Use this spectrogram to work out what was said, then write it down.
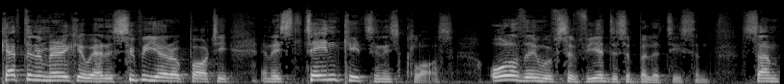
Captain America, we had a superhero party, and there's 10 kids in his class, all of them with severe disabilities, and some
